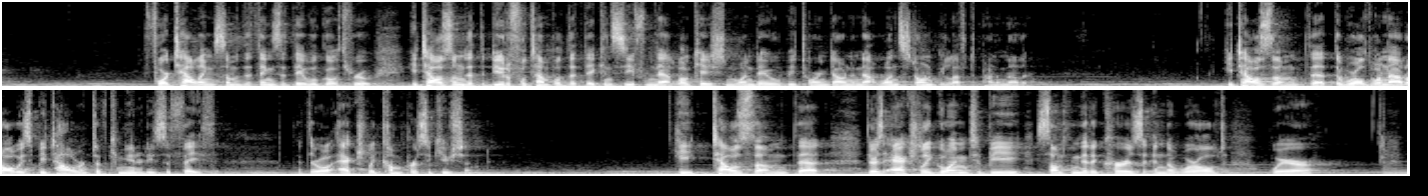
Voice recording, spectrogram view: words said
foretelling some of the things that they will go through. He tells them that the beautiful temple that they can see from that location one day will be torn down and not one stone will be left upon another. He tells them that the world will not always be tolerant of communities of faith, that there will actually come persecution. He tells them that there's actually going to be something that occurs in the world where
